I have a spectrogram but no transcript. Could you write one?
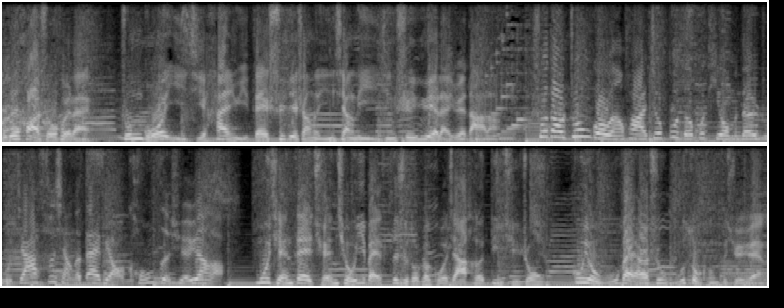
不过话说回来，中国以及汉语在世界上的影响力已经是越来越大了。说到中国文化，就不得不提我们的儒家思想的代表孔子学院了。目前在全球一百四十多个国家和地区中，共有五百二十五所孔子学院。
